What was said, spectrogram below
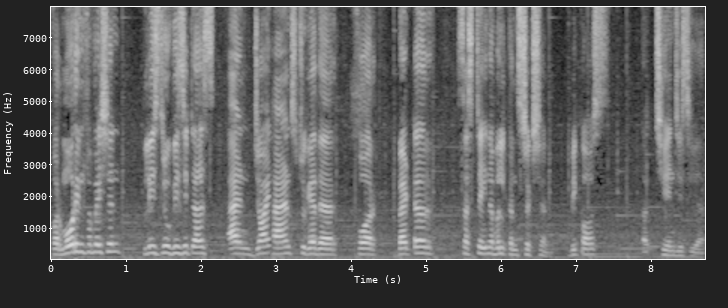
For more information, please do visit us and join hands together for better sustainable construction because the change is here.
